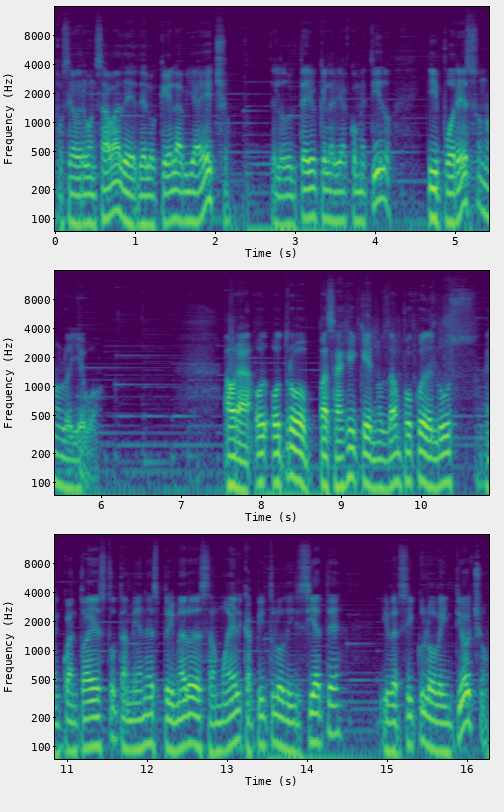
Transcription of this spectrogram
pues se avergonzaba de, de, lo que él había hecho, del adulterio que él había cometido. Y por eso no lo llevó. Ahora, otro pasaje que nos da un poco de luz en cuanto a esto también es primero de Samuel capítulo 17 y versículo 28.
